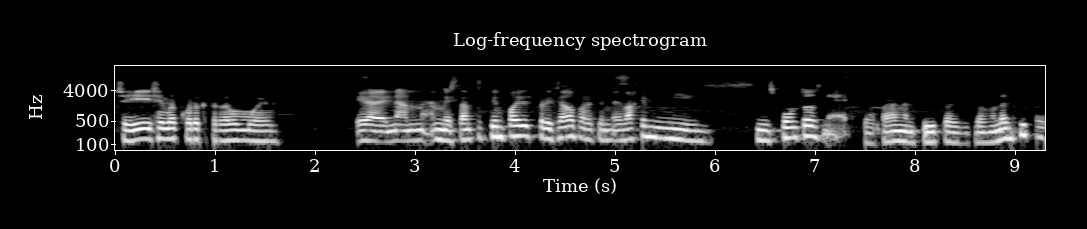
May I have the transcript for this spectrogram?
Sí, sí me acuerdo que tardaba un buen. era, me tanto tiempo ahí desperdiciado para que me bajen mis, mis puntos, se fueran al pito y los mandé al pito.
